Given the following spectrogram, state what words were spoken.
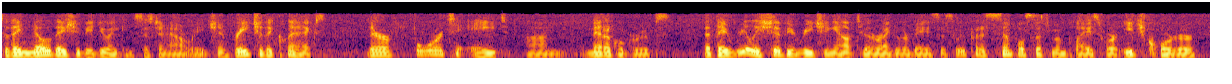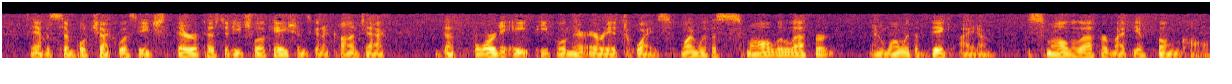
So they know they should be doing consistent outreach. And for each of the clinics, there are four to eight um, medical groups that they really should be reaching out to on a regular basis. So we put a simple system in place where each quarter they have a simple checklist. Each therapist at each location is going to contact the four to eight people in their area twice. One with a small little effort and one with a big item. The small little effort might be a phone call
